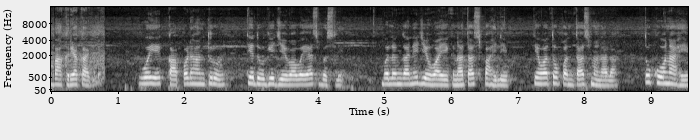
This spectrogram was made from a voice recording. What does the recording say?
भाकऱ्या काढल्या व एक कापड अंथरून ते दोघे जेवावयास बसले. मलंगाने जेव्हा एकनाथास पाहिले तेव्हा तो पंतास म्हणाला तो कोण आहे?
